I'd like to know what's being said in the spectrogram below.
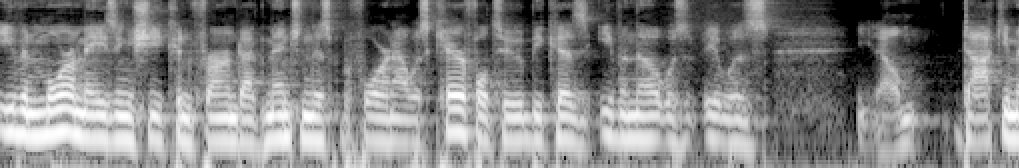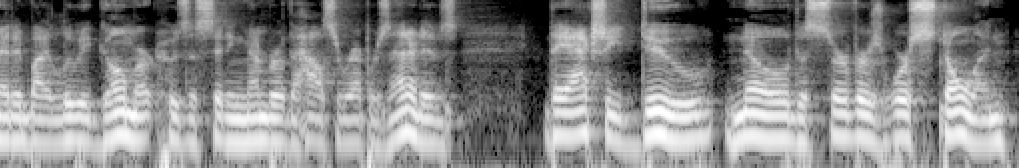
Even more amazing, she confirmed. I've mentioned this before, and I was careful to because even though it was it was, you know, documented by Louis Gohmert, who's a sitting member of the House of Representatives, they actually do know the servers were stolen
